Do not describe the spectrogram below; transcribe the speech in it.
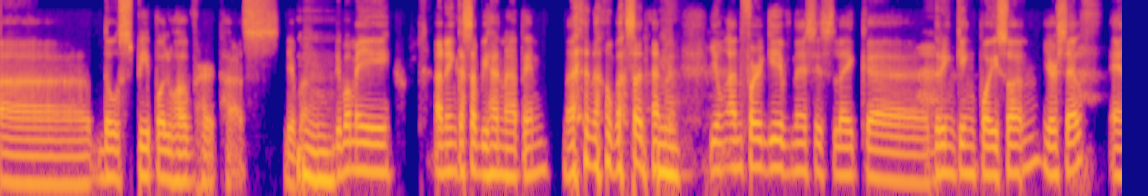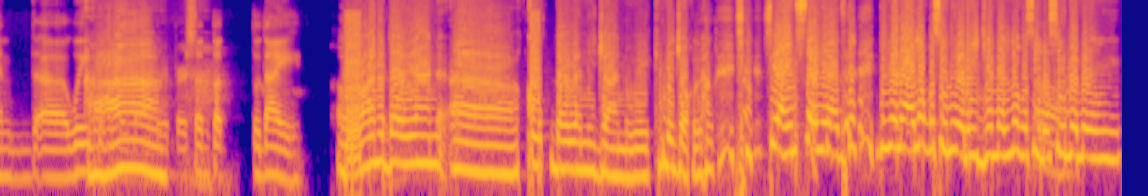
uh those people who have hurt us, 'di ba? Mm. 'Di ba may ano yung kasabihan natin na nabasa natin? Yung unforgiveness is like uh, drinking poison yourself and uh, waiting for the Ah. other person to to die. Oh, ano daw yan? Ah, quote daw yan ni John Wick. Hindi, joke lang. si Einstein yata. Hindi ko na alam kung sino original niya, kung sino-sino na yung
